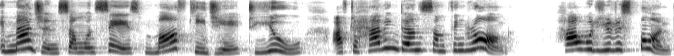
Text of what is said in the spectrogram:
imagine someone says maaf kijiye to you after having done something wrong. How would you respond?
